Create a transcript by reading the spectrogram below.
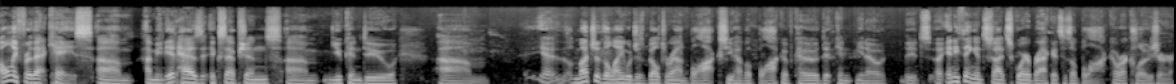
Only for that case. Um, I mean, it has exceptions. Um, you can do. Um, yeah, much of the language is built around blocks. You have a block of code that can, you know, it's uh, anything inside square brackets is a block or a closure,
